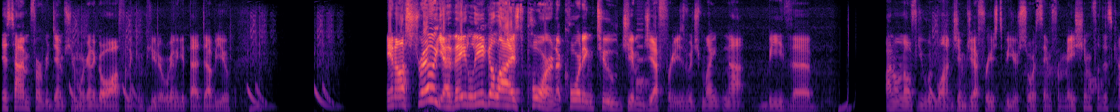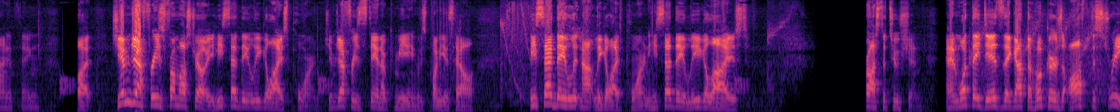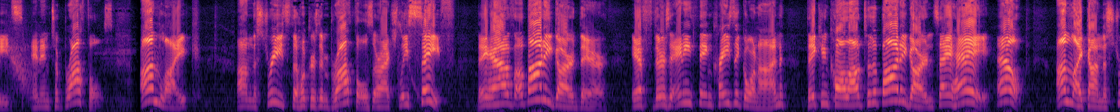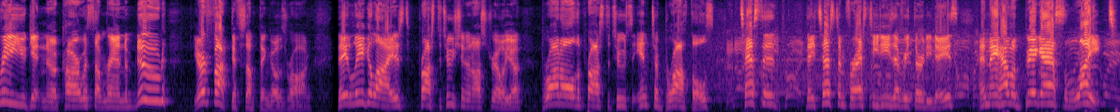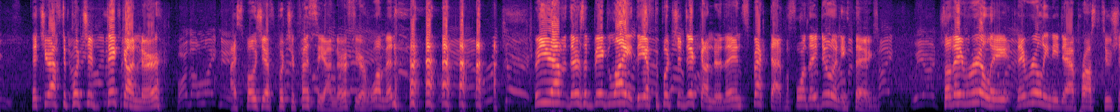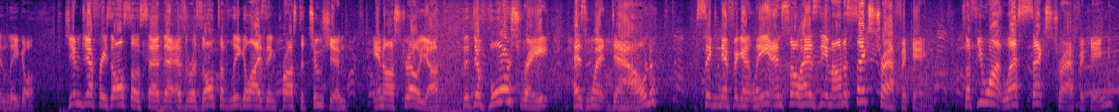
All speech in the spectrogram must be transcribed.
It's time for redemption. We're gonna go off on a computer. We're gonna get that W. In Australia, they legalized porn, according to Jim Jefferies, which might not be the. I don't know if you would want Jim Jefferies to be your source of information for this kind of thing. But Jim Jefferies from Australia, he said they legalized porn. Jim Jefferies stand-up comedian who's funny as hell. He said they li- not legalized porn. He said they legalized prostitution. And what they did is they got the hookers off the streets and into brothels. Unlike on the streets, the hookers in brothels are actually safe. They have a bodyguard there. If there's anything crazy going on, they can call out to the bodyguard and say, hey, help. Unlike on the street, you get into a car with some random dude, you're fucked if something goes wrong. They legalized prostitution in Australia, brought all the prostitutes into brothels, tested, they test them for STDs every 30 days, and they have a big ass light that you have to put your dick under. I suppose you have to put your pussy under if you're a woman. But you have, there's a big light that you have to put your dick under. They inspect that before they do anything. So they really, they really need to have prostitution legal. Jim Jefferies also said that as a result of legalizing prostitution in Australia, the divorce rate has went down significantly, and so has the amount of sex trafficking. So if you want less sex trafficking,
